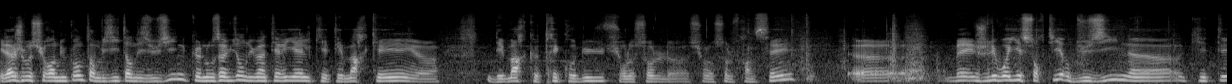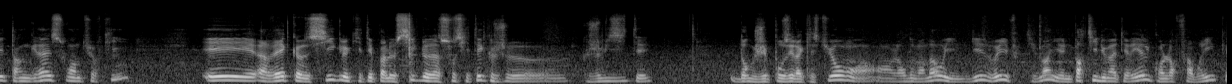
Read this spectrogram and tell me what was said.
Et là, je me suis rendu compte en visitant des usines que nous avions du matériel qui était marqué, euh, des marques très connues sur le sol, euh, sur le sol français. mais je les voyais sortir d'usines qui étaient en Grèce ou en Turquie et avec un sigle qui n'était pas le sigle de la société que je, je visitais. Donc j'ai posé la question en leur demandant, ils me disent oui, effectivement, il y a une partie du matériel qu'on leur fabrique,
